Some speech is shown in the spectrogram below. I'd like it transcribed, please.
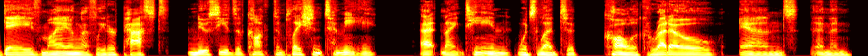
Dave, my young life leader, passed new seeds of contemplation to me at 19, which led to Carlo Carretto and and then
